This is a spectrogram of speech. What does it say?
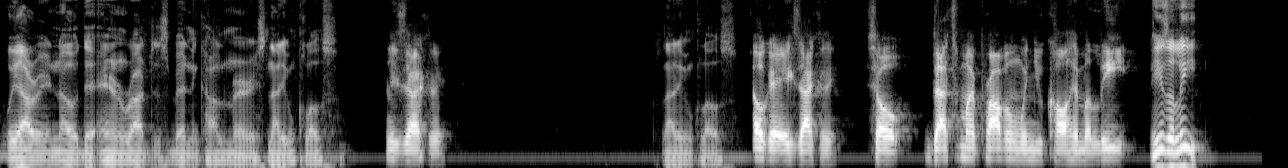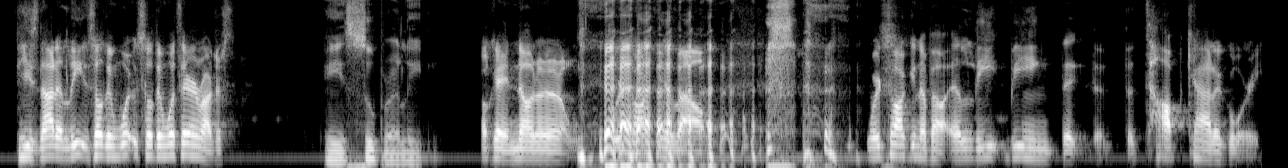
We already know that Aaron Rodgers is better than Kyler Murray. It's not even close. Exactly. It's not even close. Okay, exactly. So that's my problem when you call him elite. He's elite. He's not elite. So then what so then what's Aaron Rodgers? He's super elite. Okay, no, no, no, no. We're talking about we're talking about elite being the, the, the top category.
